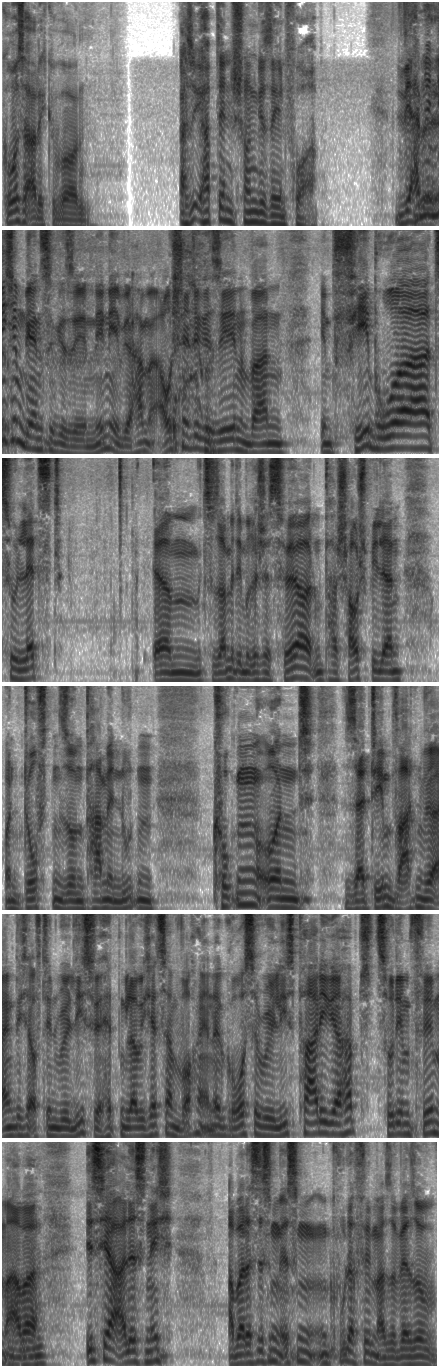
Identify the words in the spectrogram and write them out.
großartig geworden. Also ihr habt den schon gesehen vorab? Wir haben ihn nicht im Gänze gesehen. Nee, nee, wir haben Ausschnitte gesehen und waren im Februar zuletzt ähm, zusammen mit dem Regisseur und ein paar Schauspielern und durften so ein paar Minuten gucken und seitdem warten wir eigentlich auf den Release. Wir hätten, glaube ich, jetzt am Wochenende eine große Release-Party gehabt zu dem Film, aber mhm. ist ja alles nicht. Aber das ist ein, ist ein, ein cooler Film. Also wer so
